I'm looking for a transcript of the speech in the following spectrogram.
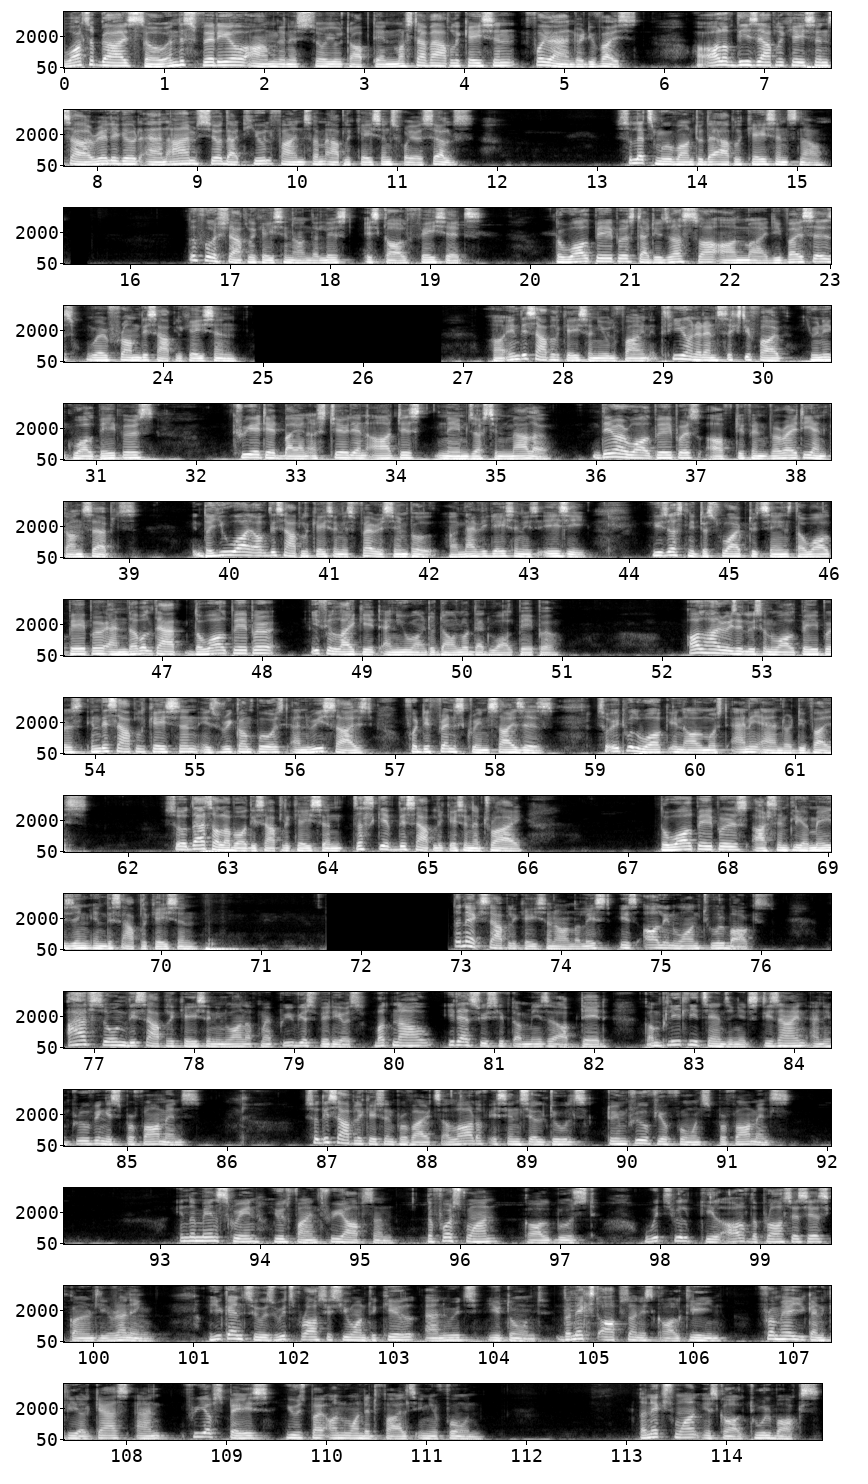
What's up guys, so in this video I'm gonna show you top 10 must-have application for your Android device. All of these applications are really good and I'm sure that you'll find some applications for yourselves. So let's move on to the applications now. The first application on the list is called Facets. The wallpapers that you just saw on my devices were from this application. Uh, in this application, you will find 365 unique wallpapers created by an Australian artist named Justin Maller. There are wallpapers of different variety and concepts. The UI of this application is very simple, uh, navigation is easy. You just need to swipe to change the wallpaper and double tap the wallpaper if you like it and you want to download that wallpaper. All high resolution wallpapers in this application is recomposed and resized for different screen sizes, so it will work in almost any Android device. So that's all about this application, just give this application a try. The wallpapers are simply amazing in this application. The next application on the list is All-in-One Toolbox. I have shown this application in one of my previous videos, but now it has received a major update, completely changing its design and improving its performance. So this application provides a lot of essential tools to improve your phone's performance. In the main screen, you'll find three options. The first one, called Boost, which will kill all of the processes currently running. You can choose which process you want to kill and which you don't. The next option is called Clean, from here you can clear cache and free up space used by unwanted files in your phone. The next one is called Toolbox.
